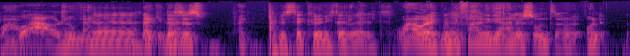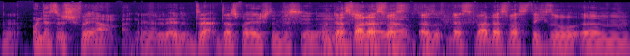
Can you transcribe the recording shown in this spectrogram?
wow. Wow, du, äh, Like, das ist, like, du bist der König der Welt. wow, like, und die fragen dir alles und, und. Und das ist schwer. Mann. Ja. Da- Das war echt ein bisschen. äh, Und das war das, schwer, was, also das war das, was dich so, ähm,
